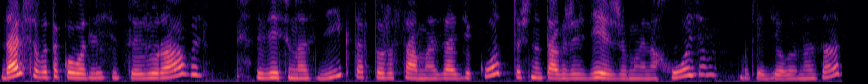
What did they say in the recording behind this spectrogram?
Дальше вот такой вот лисица и журавль. Здесь у нас диктор, то же самое сзади код. Точно так же здесь же мы находим, вот я делаю назад.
